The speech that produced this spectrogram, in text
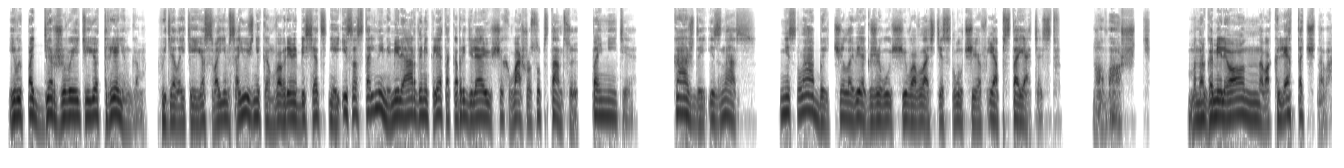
и вы поддерживаете ее тренингом. Вы делаете ее своим союзником во время бесед с ней и с остальными миллиардами клеток, определяющих вашу субстанцию. Поймите, каждый из нас не слабый человек, живущий во власти случаев и обстоятельств, но вождь многомиллионного, клеточного,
